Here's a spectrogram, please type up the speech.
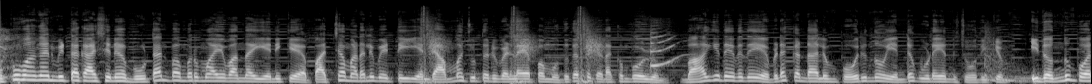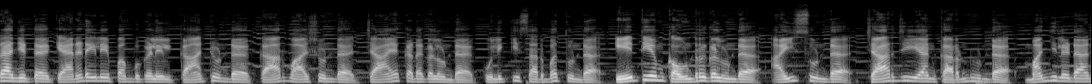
ഉപ്പ് വാങ്ങാൻ വിട്ട കാശിന് ഭൂട്ടാൻ പമ്പറുമായി വന്ന എനിക്ക് പച്ച മടൽ വെട്ടി എന്റെ അമ്മ ചുട്ടൊരു വെള്ളയപ്പം മുതുകത്ത് കിടക്കുമ്പോഴും ഭാഗ്യദേവതയെ എവിടെ കണ്ടാലും പോരുന്നോ എന്റെ കൂടെ എന്ന് ചോദിക്കും. ഇതൊന്നും പോരാഞ്ഞിട്ട് കാനഡയിലെ പമ്പുകളിൽ കാറ്റുണ്ട് കാർ വാഷുണ്ട് ചായക്കടകളുണ്ട് കുലുക്കി സർബത്തുണ്ട് എ ടി എം കൗണ്ടറുകളുണ്ട് ഐസ് ഉണ്ട് ചാർജ് ചെയ്യാൻ കറണ്ടുണ്ട് മഞ്ഞിലിടാൻ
